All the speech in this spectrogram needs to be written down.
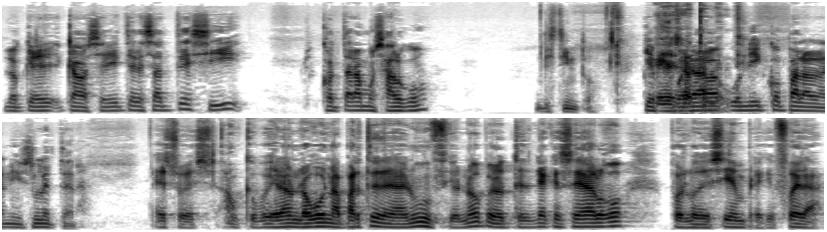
Lo que, claro, sería interesante si contáramos algo Distinto. que fuera único para la newsletter. Eso es, aunque hubiera luego una parte del anuncio, ¿no? Pero tendría que ser algo, pues lo de siempre, que fuera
